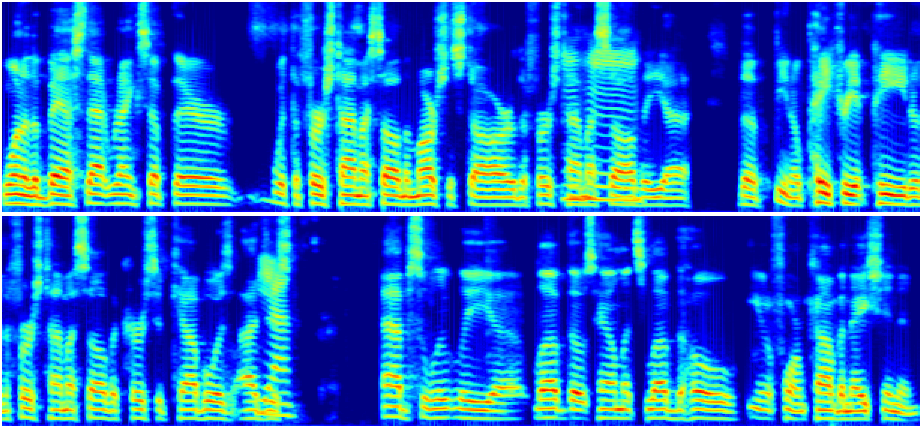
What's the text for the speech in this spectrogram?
one of the best. That ranks up there with the first time I saw the Marshall Star, or the first time mm-hmm. I saw mm-hmm. the uh, the you know Patriot Pete, or the first time I saw the Cursive Cowboys. I yeah. just absolutely uh, loved those helmets, loved the whole uniform combination, and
